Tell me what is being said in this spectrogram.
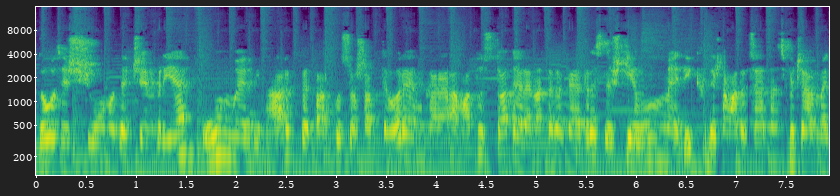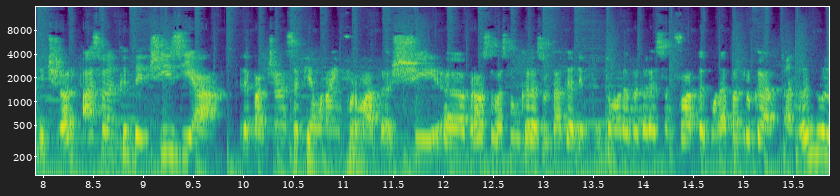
21 uh, decembrie un webinar pe parcursul a șapte ore în care am adus toate elementele care trebuie să știe un medic, deci am adresat în special medicilor, astfel încât decizia de vaccinare să fie una informată. Și uh, vreau să vă spun că rezultatele din punctul meu de vedere sunt foarte bune, pentru că în rândul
